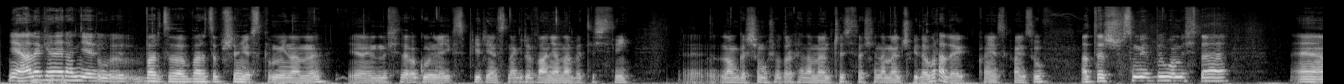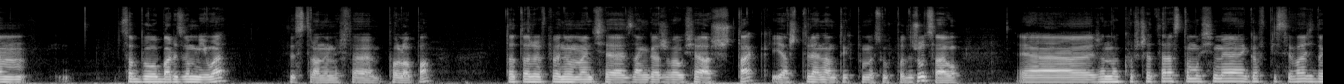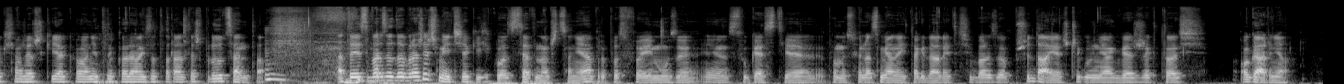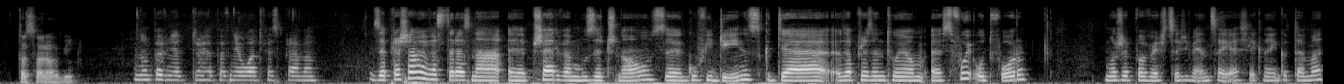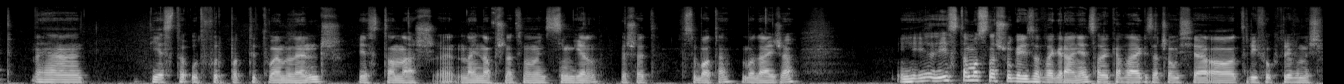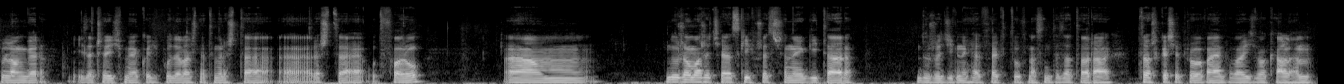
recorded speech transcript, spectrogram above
Nie, ale generalnie bardzo, bardzo przyjemnie wspominamy. E, Myślę ogólnie experience nagrywania, nawet jeśli e, Longer się musiał trochę namęczyć, to się namęczył i dał radę koniec końców. A też w sumie było, myślę, em, co było bardzo miłe ze strony, myślę, Polopa, to to, że w pewnym momencie zaangażował się aż tak i aż tyle nam tych pomysłów podrzucał, e, że no kurczę, teraz to musimy go wpisywać do książeczki jako nie tylko realizatora, ale też producenta. A to jest bardzo dobra rzecz mieć jakiś głos z zewnątrz, co nie? A propos swojej muzy, sugestie, pomysły na zmiany i tak dalej. To się bardzo przydaje, szczególnie jak wiesz, że ktoś ogarnia to, co robi. No pewnie, trochę pewnie ułatwia sprawę. Zapraszamy Was teraz na y, przerwę muzyczną z Goofy Jeans, gdzie zaprezentują y, swój utwór. Może powiesz coś więcej, Jasiek, na jego temat? E, Jest to utwór pod tytułem Lynch. Jest to nasz e, najnowszy na ten moment singiel. Wyszedł w sobotę bodajże. I je- jest to mocno shoegaze'owe granie. Cały kawałek zaczął się od riffu, który wymyślił Longer i zaczęliśmy jakoś budować na tym resztę, e, resztę utworu. Um, dużo marzycielskich, przestrzennych gitar, dużo dziwnych efektów na syntezatorach. Troszkę się próbowałem pobawić wokalem.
